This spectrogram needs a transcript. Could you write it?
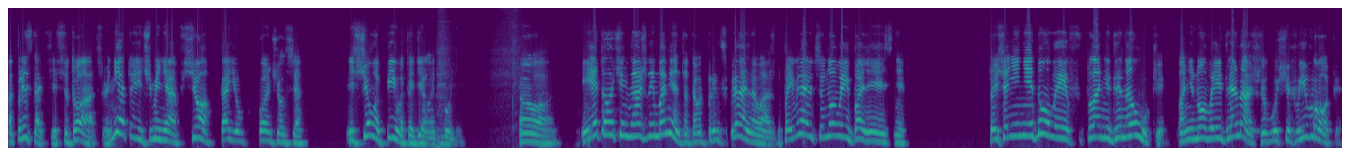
Вот представьте ситуацию. Нету ячменя, все, каюк кончился. Из чего пиво-то делать будем? Вот. И это очень важный момент, это вот принципиально важно. Появляются новые болезни. То есть они не новые в плане для науки, они новые для нас, живущих в Европе.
